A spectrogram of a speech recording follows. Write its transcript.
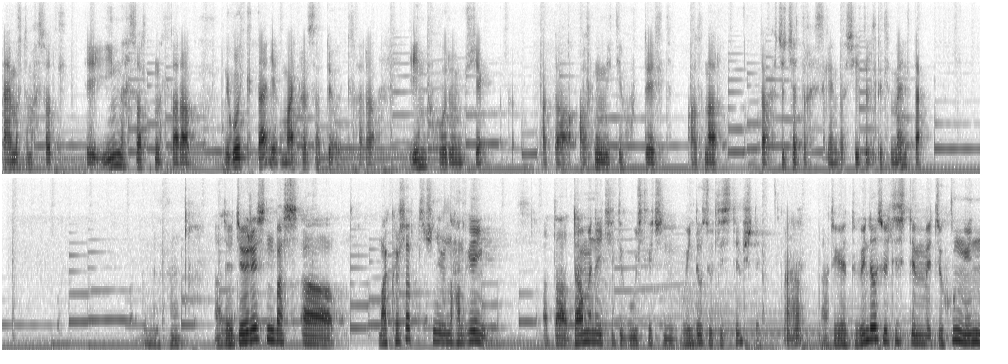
амар том асуудал. Тэгээ энэ асуулт нь болохоор нөгөө талдаа яг Microsoft-ийн хувьд болохоор энэ төхөөрөмж яг одоо олон нийтийн хүрээлт олноор одоо очиж чадах хэсгийг бас шийдвэрлэдэг юм байна л да. Аа дээрээс нь бас Microsoft чинь ер нь хамгийн одоо dominate хийдэг үйлчлэгч нь Windows үйл систем шүү дээ. Аа. Тэгээд Windows үйл системээ зөвхөн энэ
